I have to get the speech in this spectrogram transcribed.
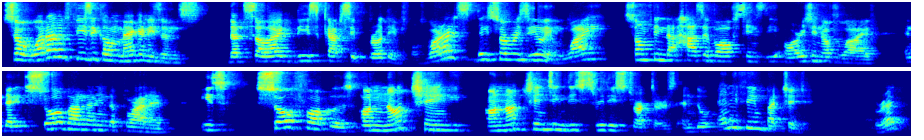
So what are the physical mechanisms that select these capsid protein folds? Why are they so resilient? Why something that has evolved since the origin of life and that it's so abundant in the planet is so focused on not changing on not changing these 3D structures and do anything but change it? Correct?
